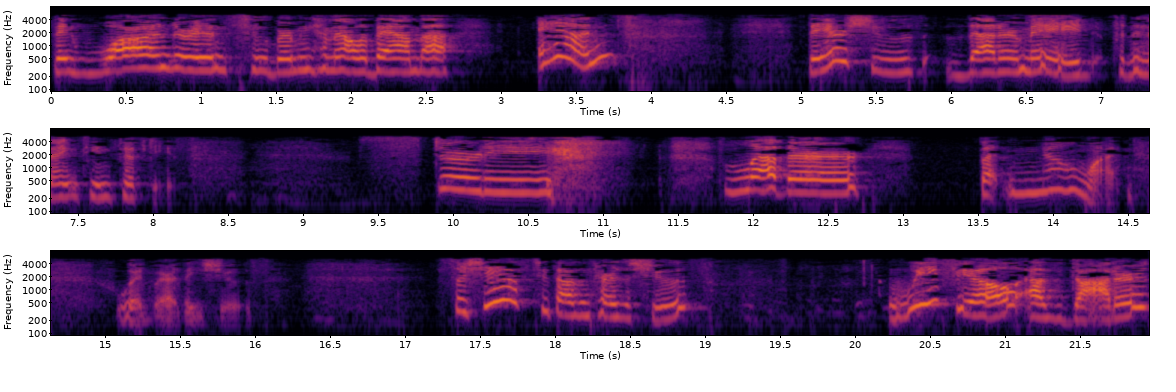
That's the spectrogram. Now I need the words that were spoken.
they wander into Birmingham, Alabama, and they are shoes that are made for the 1950s. Sturdy, leather, but no one would wear these shoes. So she has 2,000 pairs of shoes. We feel, as daughters,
